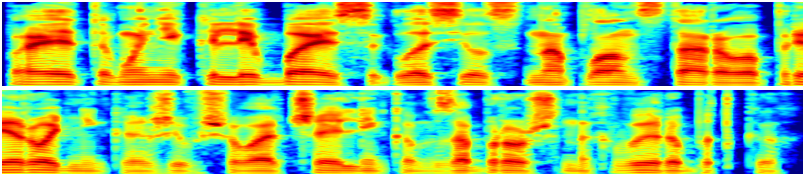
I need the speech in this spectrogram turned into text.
Поэтому, не колебаясь, согласился на план старого природника, жившего отшельником в заброшенных выработках.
